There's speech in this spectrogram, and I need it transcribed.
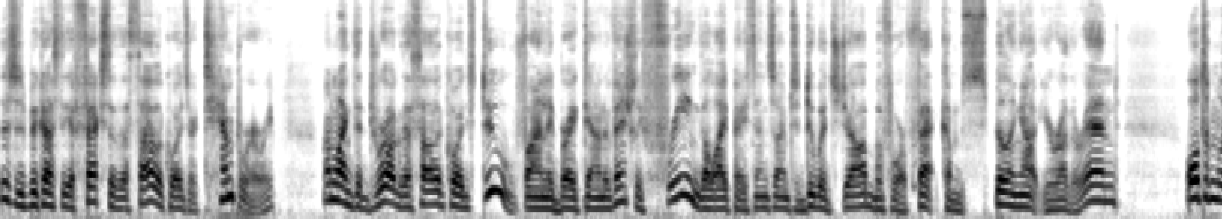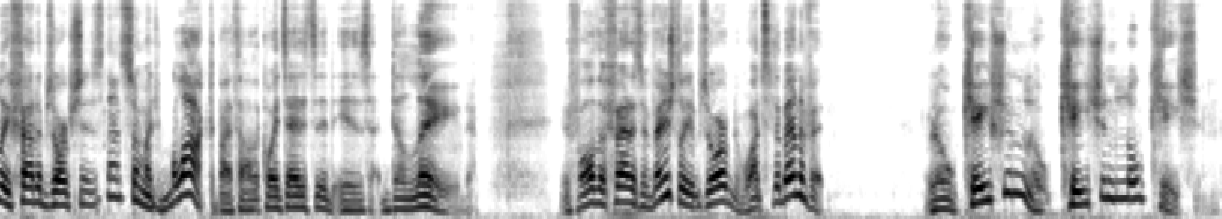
This is because the effects of the thylakoids are temporary. Unlike the drug, the thylakoids do finally break down, eventually freeing the lipase enzyme to do its job before fat comes spilling out your other end. Ultimately, fat absorption is not so much blocked by thylakoids as it is delayed. If all the fat is eventually absorbed, what's the benefit? Location, location, location.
